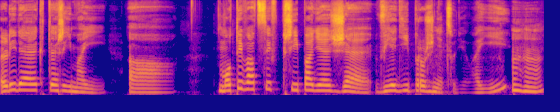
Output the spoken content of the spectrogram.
lidé, kteří mají uh, motivaci v případě, že vědí, proč něco dělají uh-huh.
